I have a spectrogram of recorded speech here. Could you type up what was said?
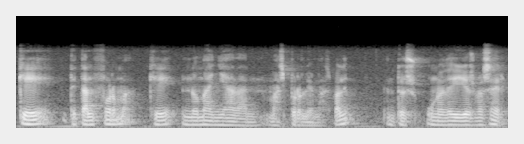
que de tal forma que no me añadan más problemas, ¿vale? Entonces uno de ellos va a ser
